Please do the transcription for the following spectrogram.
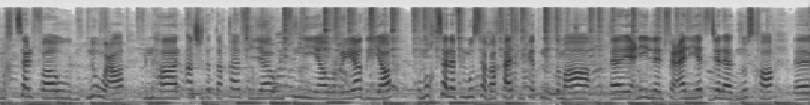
مختلفة ومتنوعة منها الأنشطة الثقافية والفنية والرياضية. ومختلف المسابقات اللي كتنظمها آه، يعني الفعاليات ديال هذه النسخة آه،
